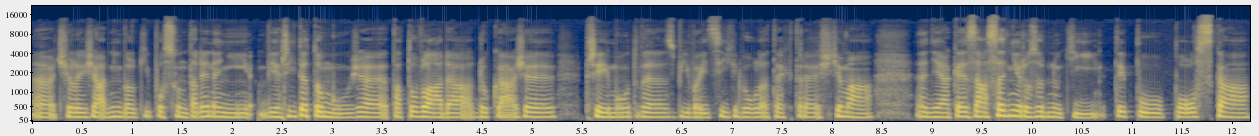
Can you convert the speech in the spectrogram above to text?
e, čili žádný velký posun tady není. Věříte tomu, že tato vláda dokáže přijmout ve zbývajících dvou letech, které ještě má, nějaké zásadní rozhodnutí typu Polska,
